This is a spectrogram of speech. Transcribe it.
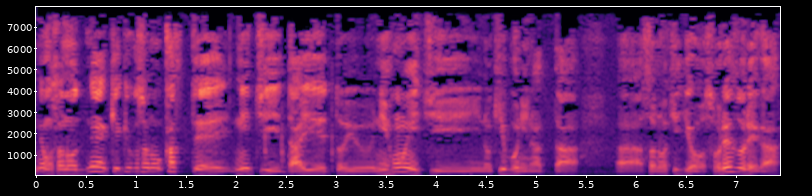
でもそのね、結局そのかつて日大英という日本一の規模になったあその企業それぞれが、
